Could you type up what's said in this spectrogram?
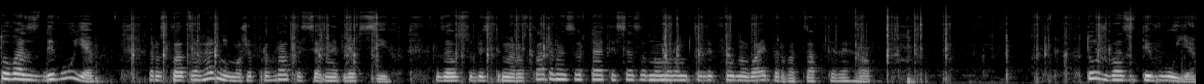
Хто вас здивує, розклад загальний може програтися не для всіх. За особистими розкладами звертайтеся за номером телефону Viber, WhatsApp, Telegram. Хто ж вас здивує?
